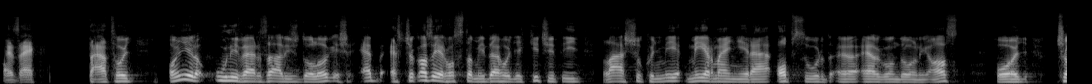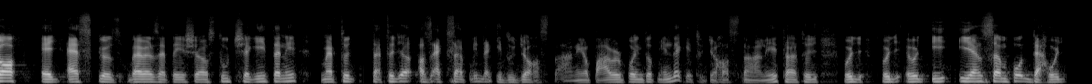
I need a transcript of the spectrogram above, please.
ezek. Tehát, hogy annyira univerzális dolog, és ebb, ezt csak azért hoztam ide, hogy egy kicsit így lássuk, hogy miért, miért mennyire abszurd elgondolni azt, hogy csak egy eszköz bevezetése az tud segíteni, mert hogy, tehát, hogy az Excel-t mindenki tudja használni, a PowerPoint-ot mindenki tudja használni, tehát hogy, hogy, hogy, hogy, hogy ilyen szempont, de hogy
